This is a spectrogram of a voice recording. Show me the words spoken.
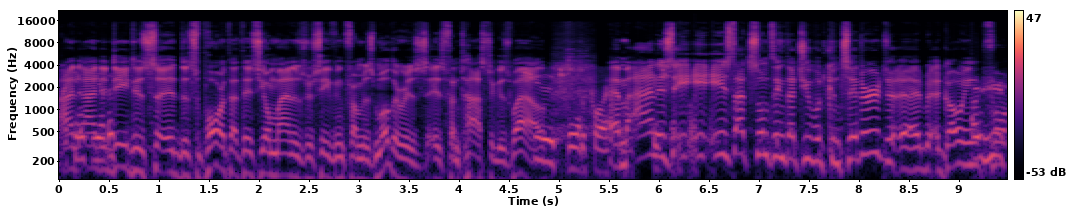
and, and indeed his, uh, the support that this young man is receiving from his mother is, is fantastic as well hugely important um, and is, is that something that you would consider uh, going oh, for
